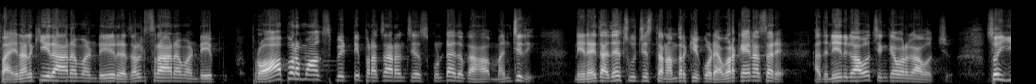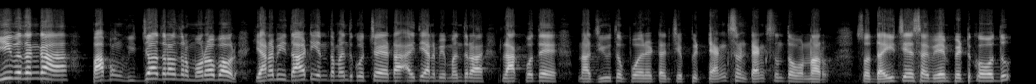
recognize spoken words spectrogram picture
ఫైనల్కి రానివ్వండి రిజల్ట్స్ రానివ్వండి ప్రాపర్ మార్క్స్ పెట్టి ప్రచారం చేసుకుంటే అది ఒక మంచిది. నేనైతే అదే సూచిస్తాను అందరికీ కూడా ఎవరికైనా సరే. అది నేను కావచ్చు ఇంకెవరు కావచ్చు. సో ఈ విధంగా పాపం విద్యార్థులందరూ మనోభావాలు. ఎనభై దాటి ఎంతమందికి వచ్చాయట అయితే ఎనభై మంది లేకపోతే నా జీవితం పోయినట్టు అని చెప్పి టెన్షన్ టెన్షన్తో ఉన్నారు. సో దయచేసి అవి ఏం పెట్టుకోవద్దు.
